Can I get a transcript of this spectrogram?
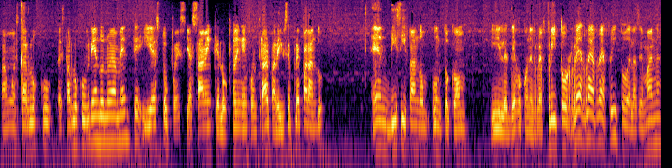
vamos a estarlo, estarlo cubriendo nuevamente y esto pues ya saben que lo pueden encontrar para irse preparando en dcfandom.com y les dejo con el refrito, re, re, refrito de la semana,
